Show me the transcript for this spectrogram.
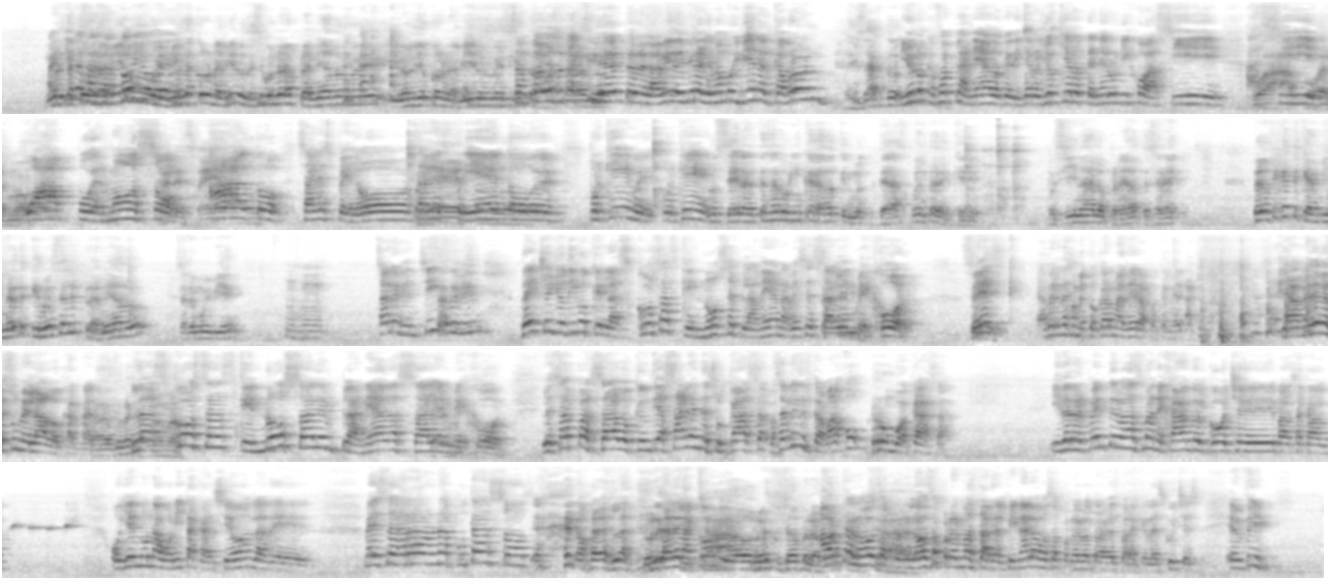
no Ahí les da tienes a coronavirus, Santoyo, güey. No da coronavirus. Ese güey no era planeado, güey. Y no le dio coronavirus, güey. Santoyo es un accidente de la vida y mira, le va muy bien al cabrón. Exacto. Y uno que fue planeado, que dijeron, yo quiero tener un hijo así, así, Guapo, hermoso. guapo, hermoso, Sales feo. alto, sales pelón, sales Prieto. güey. ¿Por qué, güey? ¿Por qué? No sé, la neta es algo bien cagado que no- te das cuenta de que, pues sí, nada, lo planeado te sale. Pero fíjate que al final de que no sale planeado, sale muy bien. Ujú. Sale bien, sí. Sale bien. De hecho, yo digo que las cosas que no se planean a veces Salen salen mejor. Sí. ¿Ves? A ver, déjame tocar madera para que me... Aquí. Ya, me debes un helado, carnal. Ah, Las cosas que no salen planeadas salen Salen mejor. ¿Les ha pasado que un día salen de su casa, salen del trabajo rumbo a casa? Y de repente vas manejando el coche, vas acá oyendo una bonita canción, la de... Me agarraron a putazos. no, la, No la de la combi. no he escuchado, pero Ahorita la vamos a poner, la vamos a poner más tarde. Al final la vamos a poner otra vez para que la escuches. En fin,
